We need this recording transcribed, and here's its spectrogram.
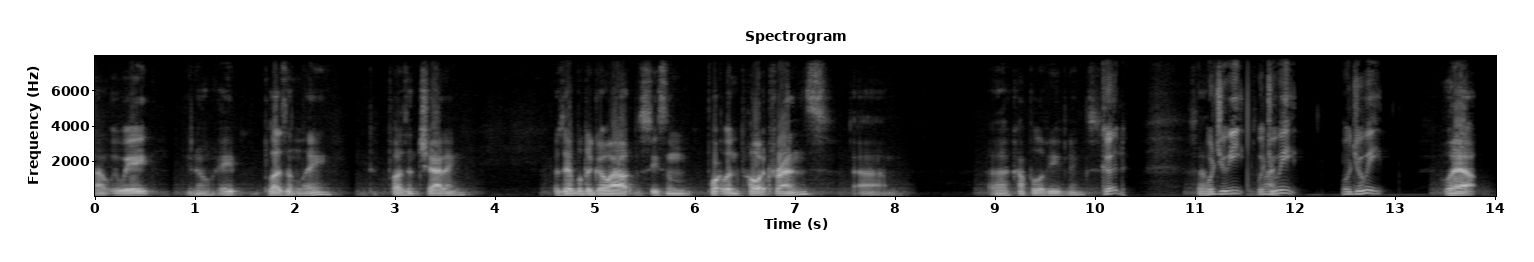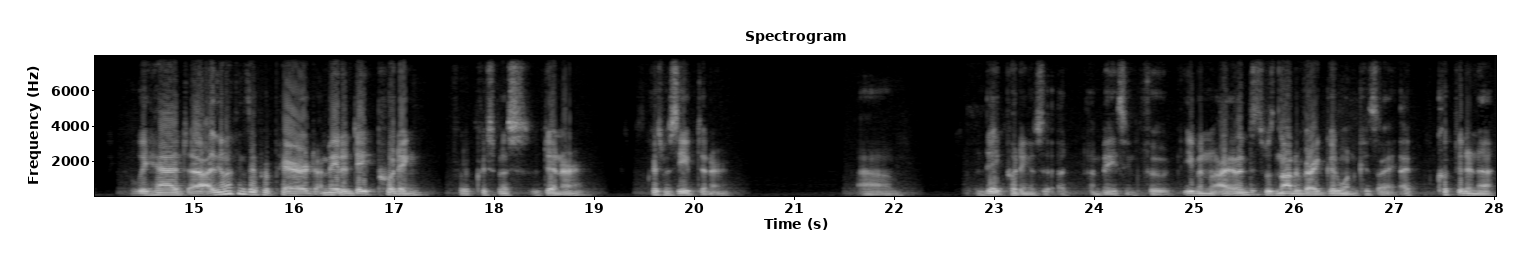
uh, we, we ate, you know, ate pleasantly, pleasant chatting. I Was able to go out and see some Portland poet friends um, a couple of evenings. Good. So, Would you eat? Would you eat? Would you eat? Well, we had uh, the only things I prepared. I made a date pudding for Christmas dinner, Christmas Eve dinner. Um, date pudding is an amazing food. Even I, this was not a very good one because I, I cooked it in a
